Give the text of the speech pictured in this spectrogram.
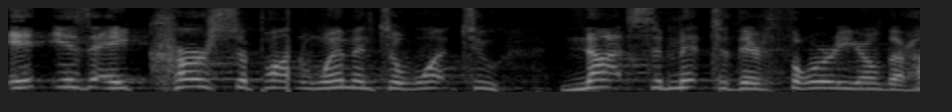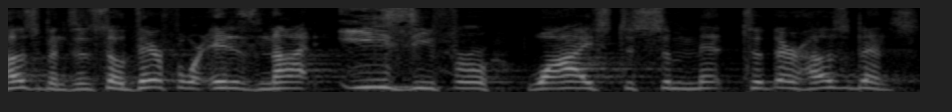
It is a curse upon women to want to not submit to their authority on their husbands. And so, therefore, it is not easy for wives to submit to their husbands.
